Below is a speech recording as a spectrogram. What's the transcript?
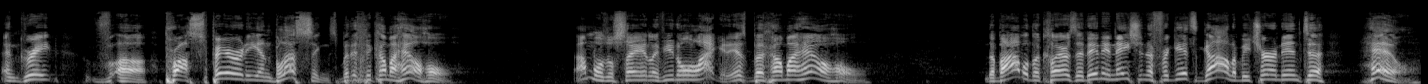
and great uh, prosperity and blessings, but it's become a hellhole. I'm going to say it if you don't like it, it's become a hellhole. The Bible declares that any nation that forgets God will be turned into hell.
